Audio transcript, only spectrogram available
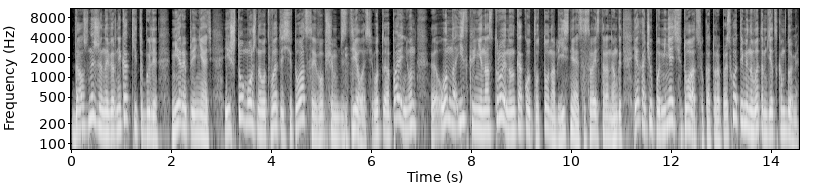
должны же наверняка какие-то были меры принять. И что можно вот в этой ситуации, в общем, сделать? Вот э, парень, он, э, он искренне настроен, он как вот, вот он объясняет со своей стороны. Он говорит, я хочу поменять ситуацию, которая происходит именно в этом детском доме.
